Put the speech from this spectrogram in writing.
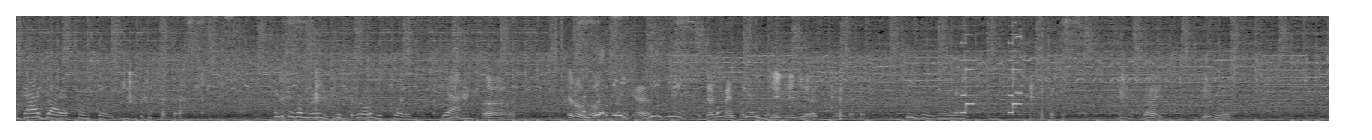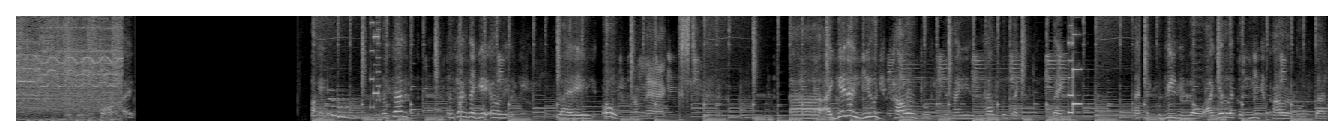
bad guy or something? Maybe because I'm wearing the girly clothes. Yeah. Uh, it was awesome. GG! Yeah. GG! That's Almost fantastic. killed you. GG, yes. GG. man. nice. You're good. I- Okay. Sometimes, sometimes I get uh, like, oh, I'm next. Uh, I get a huge power boost when my health is like, like, like, really low. I get like a huge power boost that,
